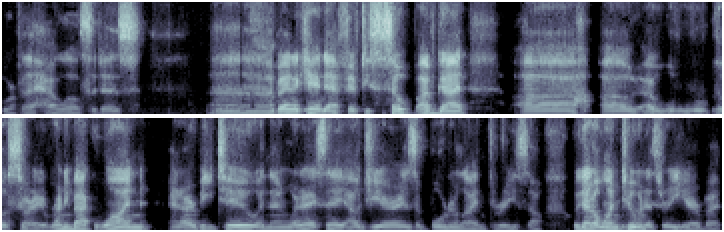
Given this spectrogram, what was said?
whoever the hell else it is. Uh, Bonaconda at 50. So I've got uh, uh, uh, oh, sorry, running back one and RB two, and then what did I say? Allgeier is a borderline three. So we got a one, two, and a three here. But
